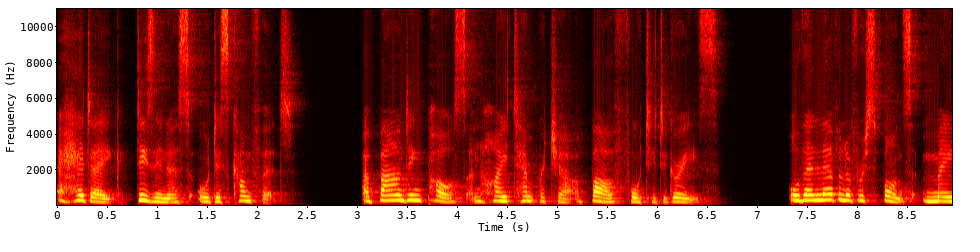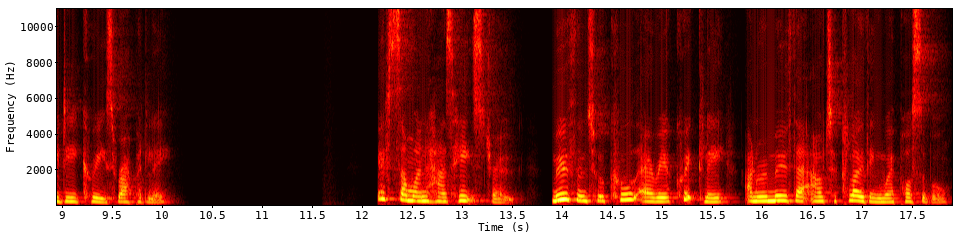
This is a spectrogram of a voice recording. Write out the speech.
a headache, dizziness or discomfort, a bounding pulse and high temperature above 40 degrees, or their level of response may decrease rapidly. If someone has heat stroke, move them to a cool area quickly and remove their outer clothing where possible.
